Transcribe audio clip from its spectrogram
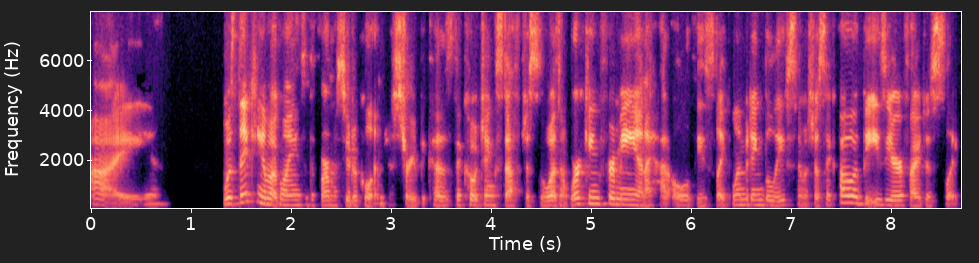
I was thinking about going into the pharmaceutical industry because the coaching stuff just wasn't working for me. And I had all of these like limiting beliefs and it was just like, oh, it'd be easier if I just like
